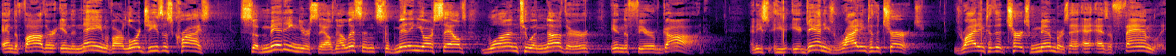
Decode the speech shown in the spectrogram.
and the Father in the name of our Lord Jesus Christ. Submitting yourselves, now listen, submitting yourselves one to another in the fear of God. And he's, he, again, he's writing to the church. He's writing to the church members as a family.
